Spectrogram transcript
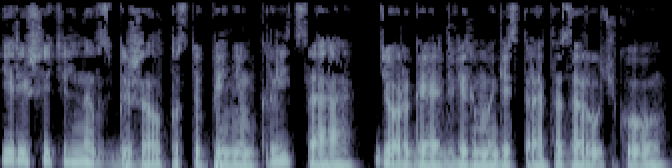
и решительно взбежал по ступеням крыльца, дергая дверь магистрата за ручку.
